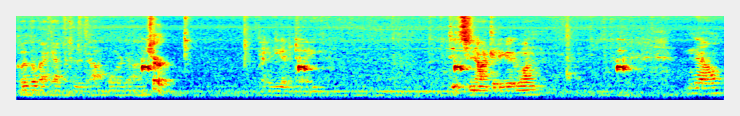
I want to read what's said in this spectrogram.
Can we go back up to the top one we're done? Sure. What did you get a take? Did she not get a good one? No,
